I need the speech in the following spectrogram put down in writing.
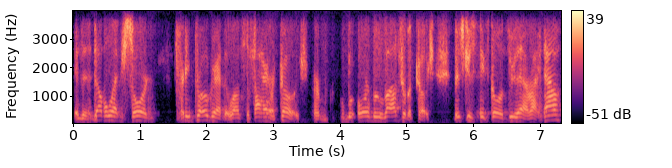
is a double edged sword for any program that wants to fire a coach or or move on from a coach. Michigan State's going through that right now.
